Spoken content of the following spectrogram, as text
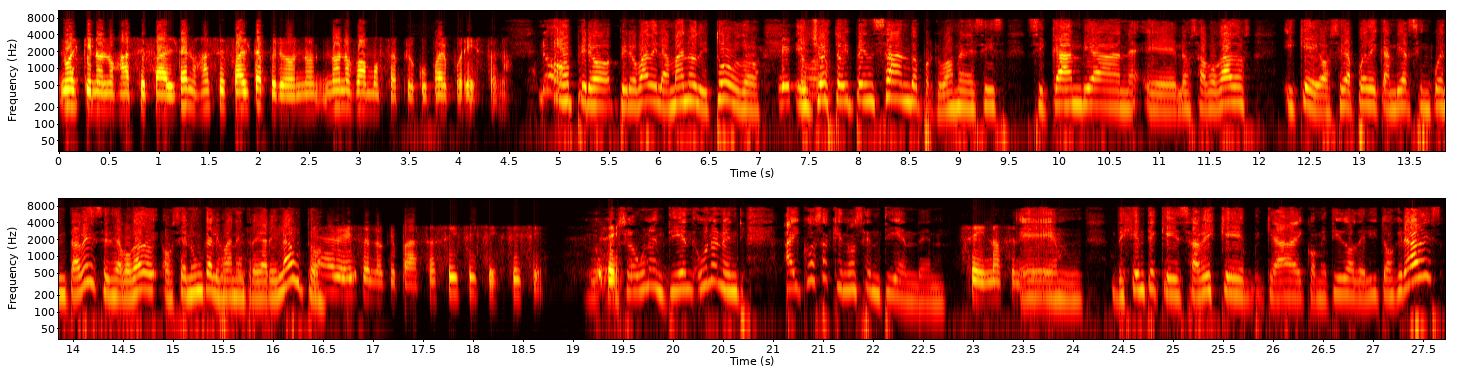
no es que no nos hace falta, nos hace falta, pero no, no nos vamos a preocupar por eso, ¿no? No, pero, pero va de la mano de todo. Eh, yo estoy pensando, porque vos me decís, si cambian eh, los abogados, ¿y qué? O sea, puede cambiar 50 veces de abogado, o sea, nunca les van a entregar el auto. Claro, eso es lo que pasa, sí, sí, sí, sí, sí. O sea, uno entiende, uno no entiende. Hay cosas que no se entienden. Sí, no se entienden. Eh, de gente que sabes que, que ha cometido delitos graves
